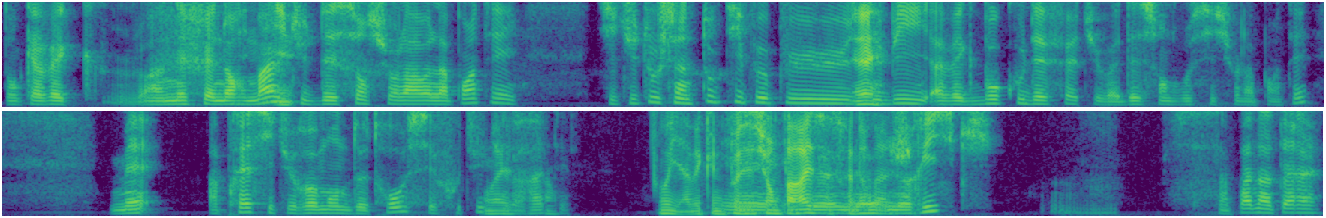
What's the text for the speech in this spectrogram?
Donc avec un effet normal, Il- tu descends sur la, la pointée. Si tu touches un tout petit peu plus Eh. de billes avec beaucoup d'effets, tu vas descendre aussi sur la pointée. Mais après, si tu remontes de trop, c'est foutu, Ouais, tu vas ça. Oui, avec une Et position pareille, ce serait le- dommage. Le risque, ça n'a pas d'intérêt.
